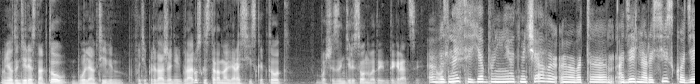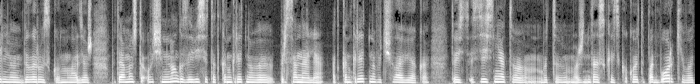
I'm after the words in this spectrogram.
Мне вот интересно, а кто более активен в этих предложениях, белорусская сторона или российская? Кто вот больше заинтересован в этой интеграции? Вы знаете, я бы не отмечала э, вот э, отдельно российскую, отдельно белорусскую молодежь, потому что очень много зависит от конкретного персонала, от конкретного человека. То есть здесь нет, вот, э, можно так сказать, какой-то подборки, вот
